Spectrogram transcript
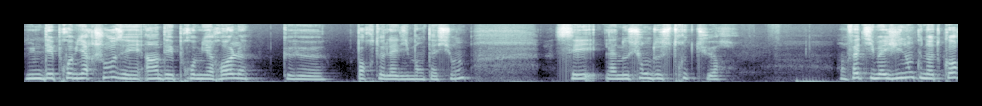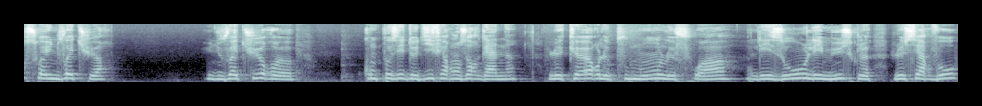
Une des premières choses et un des premiers rôles que porte l'alimentation, c'est la notion de structure. En fait, imaginons que notre corps soit une voiture. Une voiture composée de différents organes. Le cœur, le poumon, le foie, les os, les muscles, le cerveau,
